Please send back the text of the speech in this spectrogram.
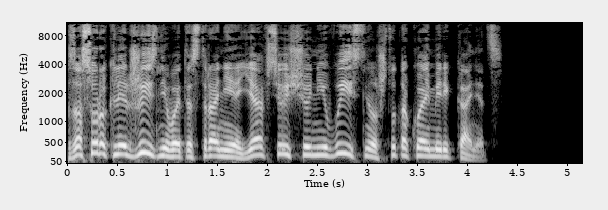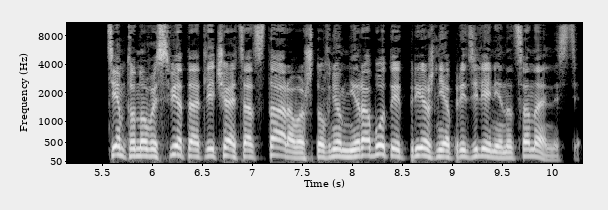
За 40 лет жизни в этой стране я все еще не выяснил, что такое американец. Тем-то новый свет и отличается от старого, что в нем не работает прежнее определение национальности.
